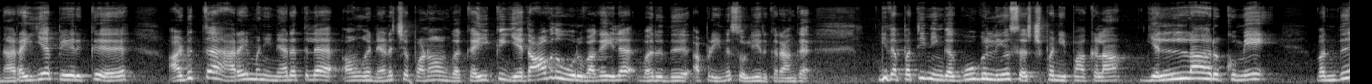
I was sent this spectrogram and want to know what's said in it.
நிறைய பேருக்கு அடுத்த அரை மணி நேரத்தில் அவங்க நினச்ச பணம் அவங்க கைக்கு ஏதாவது ஒரு வகையில் வருது அப்படின்னு சொல்லியிருக்கிறாங்க. இதை பற்றி நீங்கள் கூகுள்லேயும் சர்ச் பண்ணி பார்க்கலாம். எல்லாருக்குமே வந்து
